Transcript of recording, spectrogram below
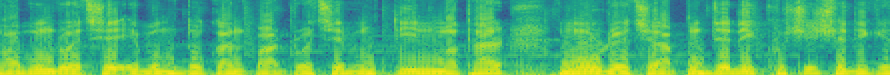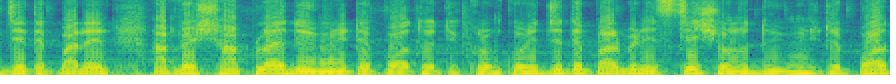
ভবন রয়েছে এবং দোকানপাট রয়েছে এবং তিন মাথার মোড় রয়েছে। আপনি যেদিকে খুশি সেদিকে যেতে পারেন আপনার সাপ্লায় দুই মিনিটের পথ অতিক্রম করে যেতে পারবেন, স্টেশনও দুই মিনিটের পথ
